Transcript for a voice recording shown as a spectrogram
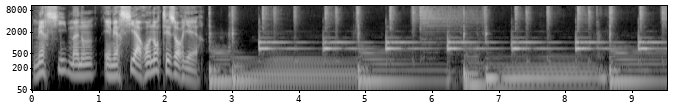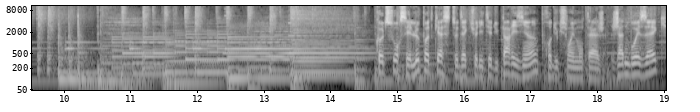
Merci Manon, et merci à Ronan Thésorière. Code Source est le podcast d'actualité du Parisien, production et montage Jeanne Boisec,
